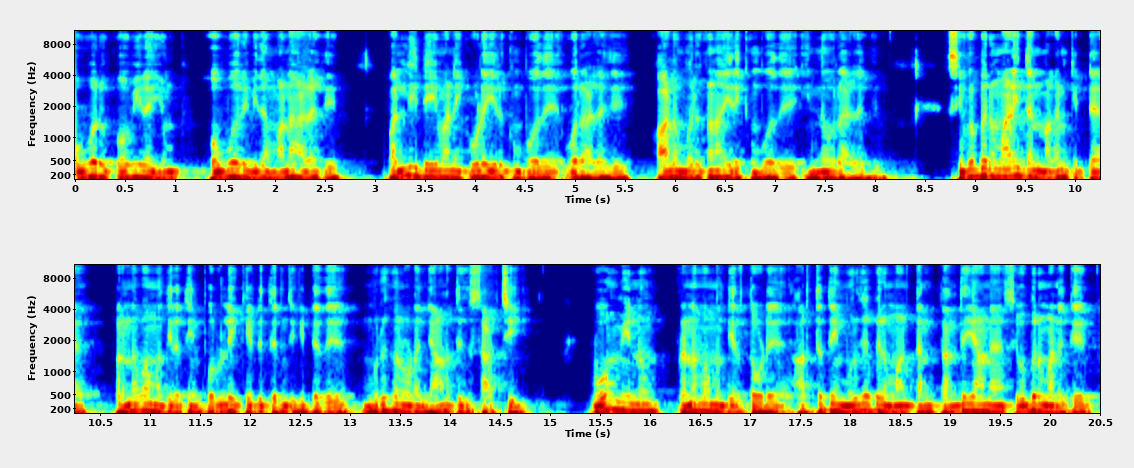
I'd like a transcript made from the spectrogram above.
ஒவ்வொரு கோவிலையும் ஒவ்வொரு விதமான அழகு. வள்ளி தெய்வானை கூட இருக்கும்போது ஒரு அழகு. ஆலமுருகனாக இருக்கும்போது இன்னொரு அழகு. சிவபெருமானை தன் மகன்கிட்ட பிரணவ மந்திரத்தின் பொருளை கேட்டு தெரிஞ்சுக்கிட்டது முருகனோட ஞானத்துக்கு சாட்சி. ஓம் என்னும் பிரணவ மந்திரத்தோடு அர்த்தத்தை முருகப்பெருமான் தன் தந்தையான சிவபெருமானுக்கு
